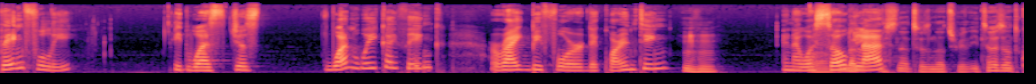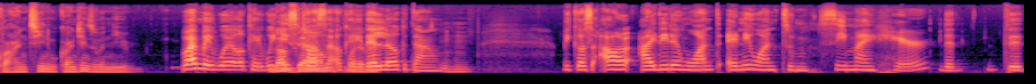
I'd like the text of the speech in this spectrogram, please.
thankfully it was just one week I think right before the quarantine Mm-hmm. and I was so glad It's not, it's not really. It's not, it's not quarantine. Quarantine is when you. Well, I mean, well, okay, we discussed that. Okay, the lockdown Mm-hmm. Because our I didn't want anyone to see my hair, the the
